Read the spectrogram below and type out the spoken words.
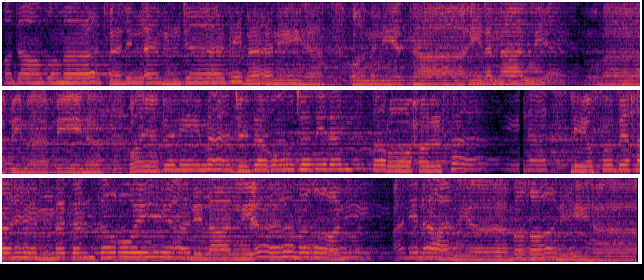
قد عظمت فللأمجاد بانيها ومن يسعى إلى العليا بما فيها ويبني مجده جدلا فروح الفائها ليصبح همة تروي عن العليا مغاني عن العليا مغانيها.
